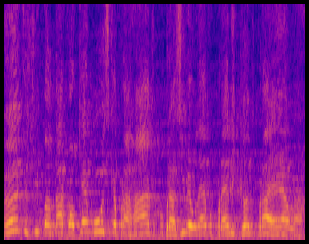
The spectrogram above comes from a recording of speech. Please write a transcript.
Antes de mandar qualquer música para a rádio, para o Brasil, eu levo para ela e canto para ela.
